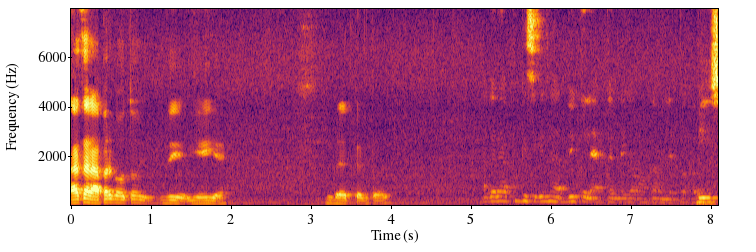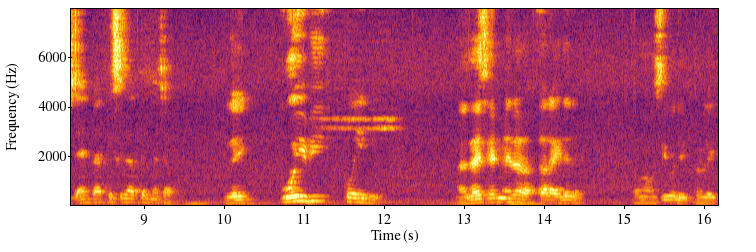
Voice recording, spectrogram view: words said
ऐसा रैपर कहो तो यही है। ब्रेथ कंट्रोल अगर आपको किसी के साथ भी कोलैब करने का मौका मिले तो अभी इस टाइम पे आप किसी साथ करना चाहो? लाइक कोई भी। कोई भी। एज आई सेड मेरा रफ्तार आइडल है। तो मैं उसी को देखता हूँ लाइक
